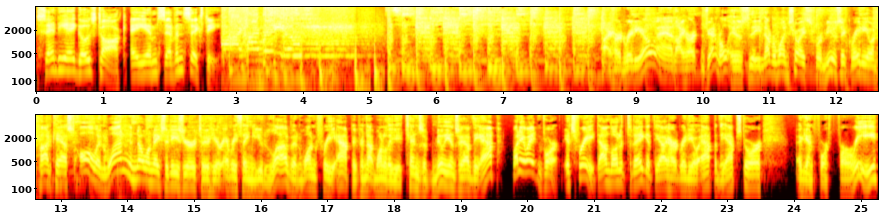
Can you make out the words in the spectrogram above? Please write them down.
San Diego's Talk, AM 760. iHeartRadio and iHeart in general is the number one choice for music, radio, and podcasts all in one. And no one makes it easier to hear everything you love in one free app. If you're not one of the tens of millions who have the app, what are you waiting for? It's free. Download it today. Get the iHeartRadio app in the App Store, again, for free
